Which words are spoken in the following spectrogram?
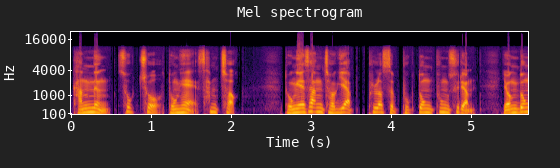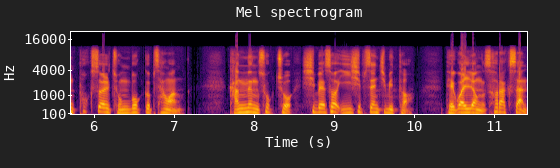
강릉, 속초, 동해, 삼척. 동해상 저기압 플러스 북동풍 수렴. 영동 폭설 정보급 상황. 강릉, 속초 10에서 20cm. 대관령, 설악산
